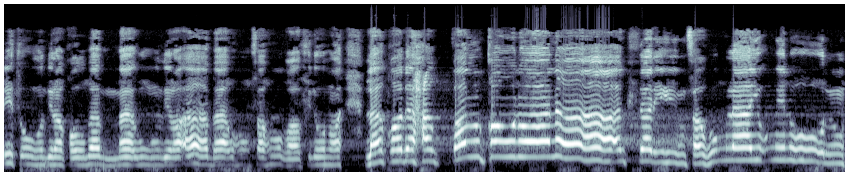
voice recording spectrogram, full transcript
لتنذر قوما ما أنذر آباؤهم فهم غافلون. لقد حق القول على أكثرهم فهم لا يؤمنون.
